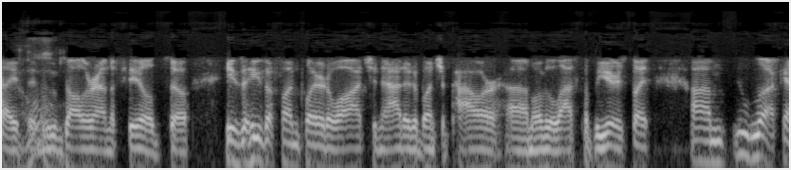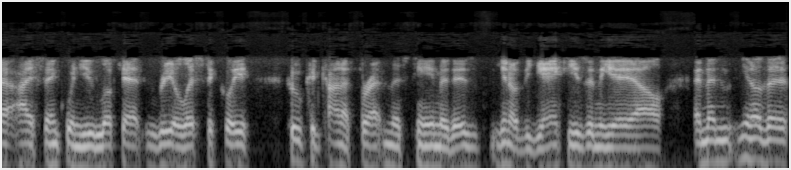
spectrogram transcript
type that Oh. moves all around the field. So he's a, he's a fun player to watch and added a bunch of power um, over the last couple of years. But um, look, I I think when you look at realistically who could kind of threaten this team, it is you know the Yankees in the AL. And then, you know, the,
